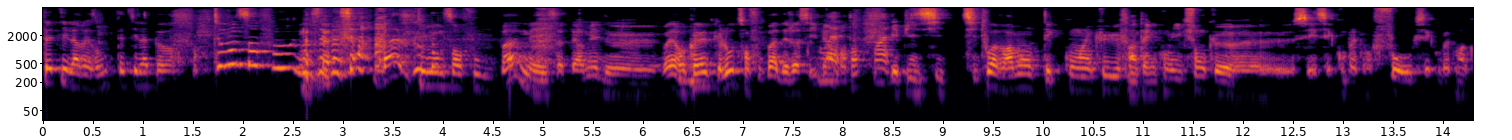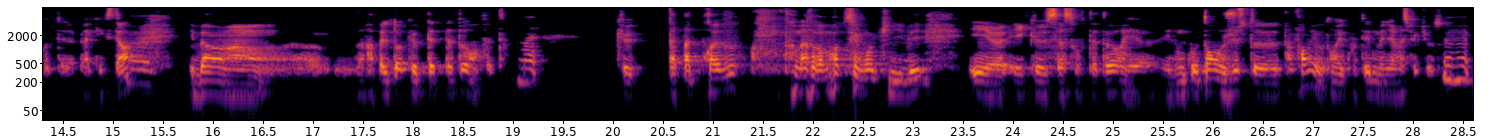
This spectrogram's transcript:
peut-être il a raison peut-être il a tort Tout le monde s'en fout. Non, c'est pas ça. bah, tout le monde s'en fout pas, mais ça permet de ouais, reconnaître que l'autre s'en fout pas. Déjà, c'est hyper Ouais, important. ouais. Et puis, si, si toi vraiment t'es convaincu, enfin t'as une conviction que euh, c'est c'est complètement faux, que c'est complètement à côté de la plaque, etc. Mm. Et ben, euh, rappelle-toi que peut-être t'as tort en fait. Ouais. Que t'as pas de preuves, t'en as vraiment absolument aucune idée, et, euh, et que ça se trouve t'as tort, et, euh, et donc autant juste euh, t'informer, autant écouter de manière respectueuse. Mhm.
